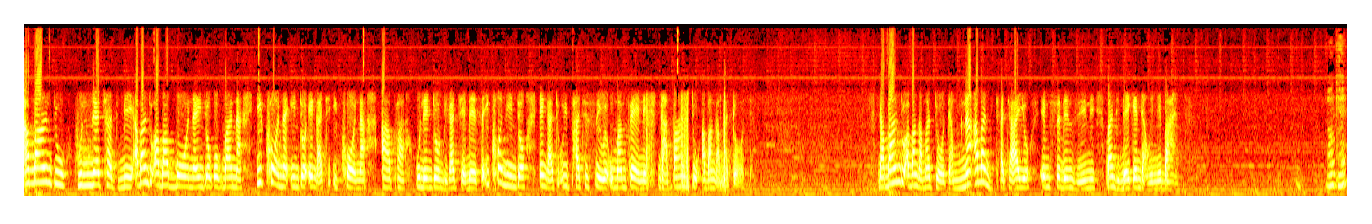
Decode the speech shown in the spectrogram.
Abantu who nurtured me abantu ababona into yokokubana ikhona into engathi ikhona apha kule ntombi kajebese. Ikhona into engathi uyiphathisiwe umamfene ngabantu abangamadoda. Ngabantu abangamadoda mna abandithathayo emsebenzini bandibeke endaweni ebanzi. Okay.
